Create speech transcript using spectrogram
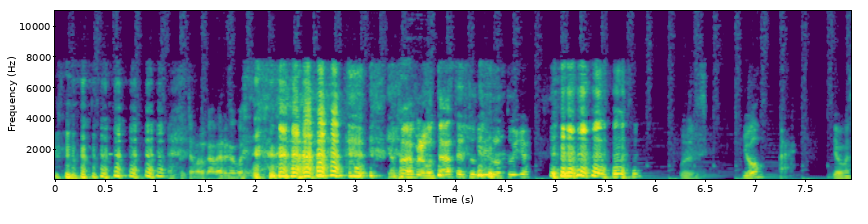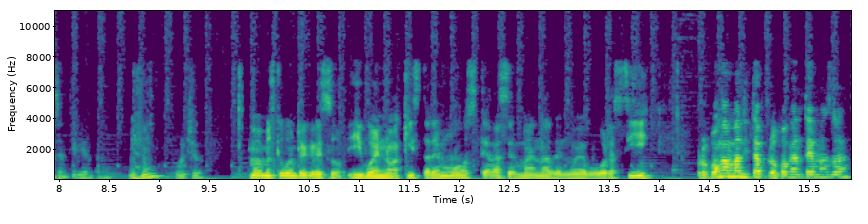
Aunque te valga verga, güey. no me preguntaste, tú di lo tuyo. Pues yo, ah, yo me sentí bien también. Ujú. Estuvo chido. Mames, qué buen regreso. Y bueno, aquí estaremos cada semana de nuevo. Ahora sí. Propongan, bandita, propongan temas, ¿verdad?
